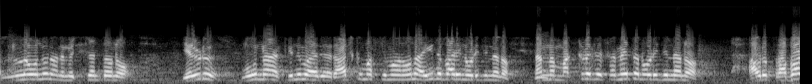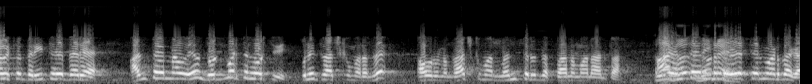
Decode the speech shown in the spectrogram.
ಎಲ್ಲವನ್ನೂ ನಾನು ಮೆಚ್ಚಂತವನು ಎರಡು ಮೂರ್ನ ಸಿನಿಮಾ ರಾಜ್ಕುಮಾರ್ ಸಿನಿಮಾವನ್ನು ಐದು ಬಾರಿ ನೋಡಿದ್ದೀನಿ ನಾನು. ನನ್ನ ಮಕ್ಕಳ ಸಮೇತ ನೋಡಿದ್ದೀನಿ ನಾನು. ಅವರು ಪ್ರಭಾವಿಸಿದಂತ ರೀತಿಯೇ ಬೇರೆ. ಅಂತ ನಾವು ಏನು ದೊಡ್ಡ ಮಟ್ಟದಲ್ಲಿ ನೋಡ್ತೀವಿ. ಪುನೀತ್ ರಾಜ್ಕುಮಾರ್ ಅಂದ್ರೆ ಅವರು ನಮ್ಮ ರಾಜ್ಕುಮಾರ್ ನಂತರದ ಸ್ಥಾನಮಾನ ಅಂತ. ಮಾಡಿದಾಗ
